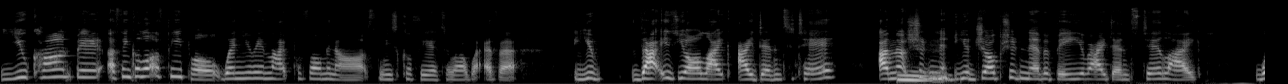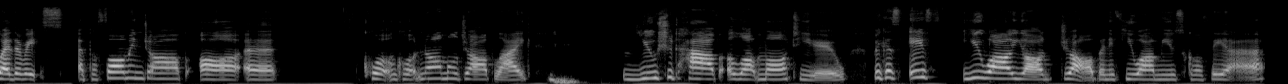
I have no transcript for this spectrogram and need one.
you can't be I think a lot of people when you're in like performing arts, musical theatre or whatever, you that is your like identity. And that mm. shouldn't your job should never be your identity. Like whether it's a performing job or a quote unquote normal job, like you should have a lot more to you because if you are your job and if you are musical theatre,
